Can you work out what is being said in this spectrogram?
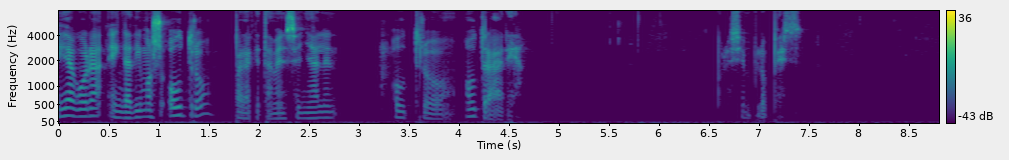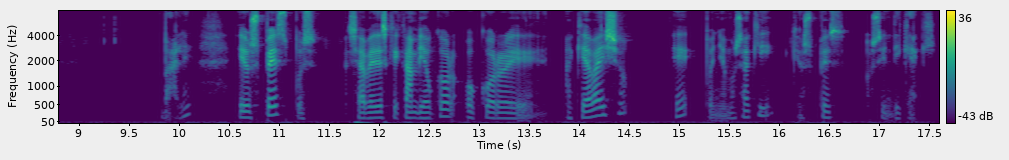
E agora engadimos outro para que tamén señalen outro, outra área exemplo, pés. Vale? E os pés, pois, xa vedes que cambia o cor, o cor eh, aquí abaixo e poñemos aquí que os pés os indique aquí.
